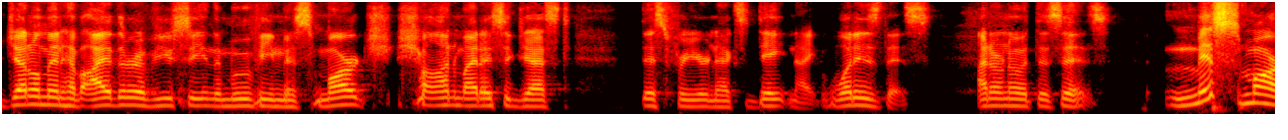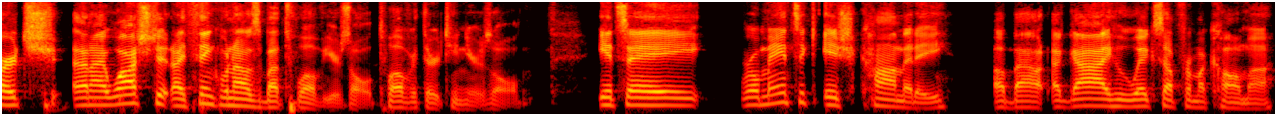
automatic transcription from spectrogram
Gentlemen, have either of you seen the movie Miss March? Sean, might I suggest this for your next date night? What is this? I don't know what this is. Miss March, and I watched it, I think, when I was about 12 years old, 12 or 13 years old. It's a romantic ish comedy about a guy who wakes up from a coma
